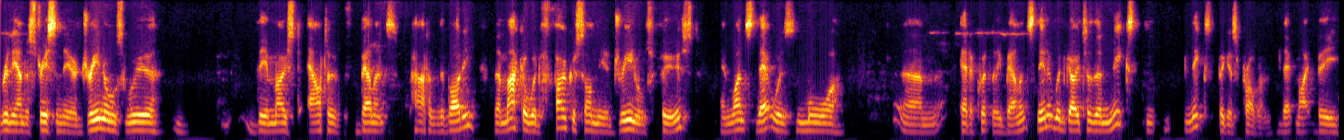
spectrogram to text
really under stress and their adrenals were their most out of balance part of the body, the maca would focus on the adrenals first. And once that was more um, adequately balanced, then it would go to the next next biggest problem. That might be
